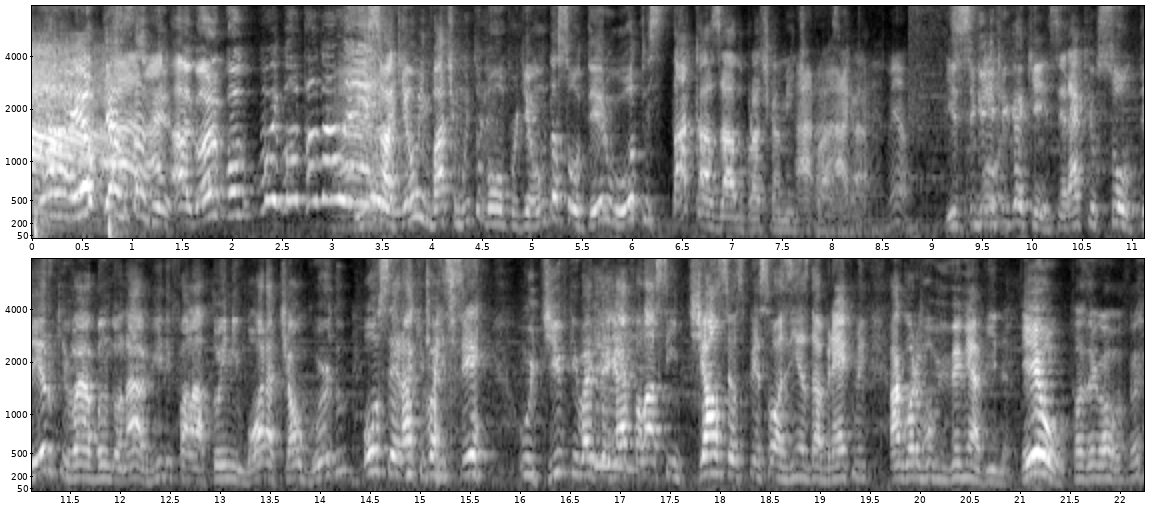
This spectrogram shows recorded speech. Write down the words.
Agora eu quero saber. Agora o povo foi botar na lei. Isso aqui é um embate muito bom, porque um tá solteiro, o outro está casado praticamente quase, Caraca, cara. é mesmo? Isso significa que será que o solteiro que vai abandonar a vida e falar, tô indo embora, tchau gordo? Ou será que vai ser o tipo que vai pegar e falar assim, tchau seus pessoazinhas da Breckman, agora eu vou viver minha vida? Eu, Fazer igual você.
